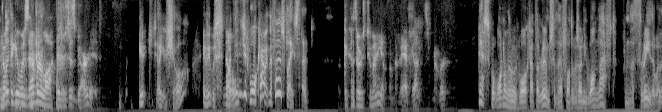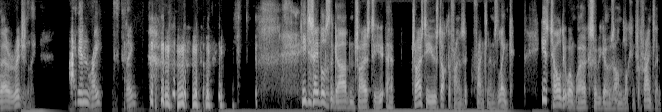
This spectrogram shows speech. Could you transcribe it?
don't the- think it was ever locked. It was just guarded Are you sure? If it was, No. why did he just walk out in the first place then? because there was too many of them and they had guns. Remember? Yes, but one of them had walked out of the room, so therefore there was only one left from the three that were there originally. I didn't write the thing. He disables the guard and tries to uh, tries to use Dr. Franklin's link. He is told it won't work, so he goes on looking for Franklin.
